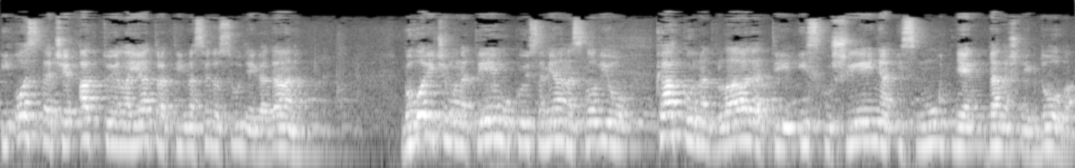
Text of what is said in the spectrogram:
i ostaće aktuelna i atraktivna sve do sudnjega dana. Govorit ćemo na temu koju sam ja naslovio kako nadvladati iskušenja i smutnje današnjeg doba.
